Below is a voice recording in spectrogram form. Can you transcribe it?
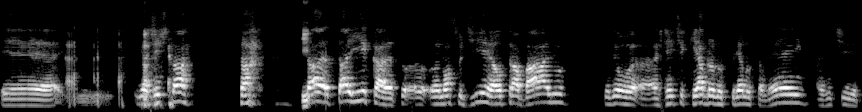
é, e, e a gente está tá, E- tá, tá aí, cara. O nosso dia é o trabalho, entendeu? A gente quebra no treino também, a gente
